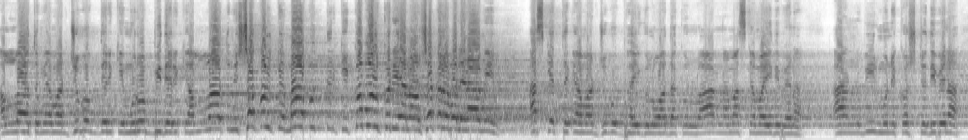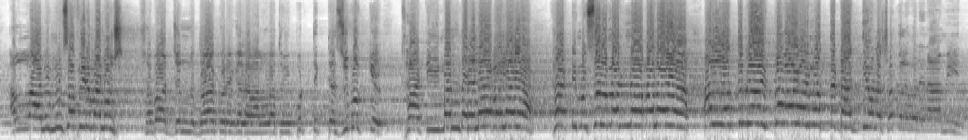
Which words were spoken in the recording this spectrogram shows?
আল্লাহ তুমি আমার যুবকদেরকে, মুরব্বীদেরকে, আল্লাহ তুমি সকলকে মা বুদ্ধদেরকে কবুল করিয়া নাও। সকলে বলেন আমিন। আজকের থেকে আমার যুবক ভাইগুলো আদা করল, আর নামাজ কামাই দিবে না, আর নবীর মনে কষ্ট দিবে না। আল্লাহ, আমি মুসাফির মানুষ, সবার জন্য দয়া করে গেলাম। আল্লাহ, তুমি প্রত্যেকটা যুবককে খাঁটি ইমানদারে না বানায়া, খাঁটি মুসলমান না বানায়া, আল্লাহ, তুমি ওই কবরের মধ্যে ডাক দিও না। সকলে বলেন আমিন।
